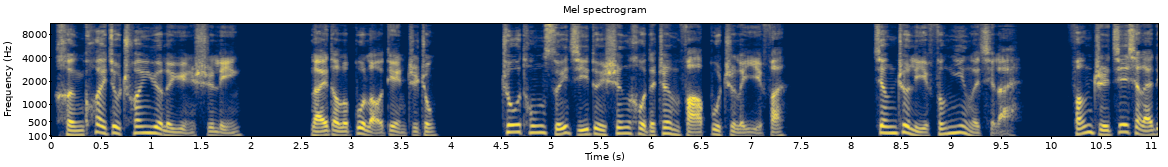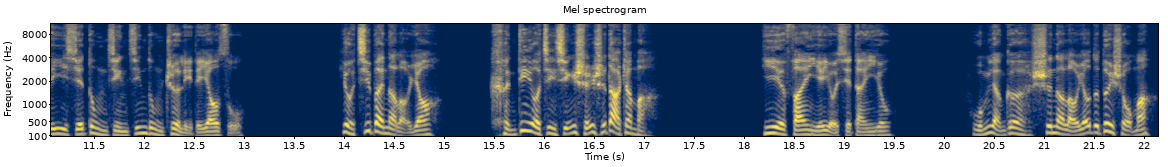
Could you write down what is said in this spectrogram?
很快就穿越了陨石林，来到了不老殿之中。周通随即对身后的阵法布置了一番，将这里封印了起来，防止接下来的一些动静惊动这里的妖族。要击败那老妖，肯定要进行神识大战吧？叶凡也有些担忧，我们两个是那老妖的对手吗？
